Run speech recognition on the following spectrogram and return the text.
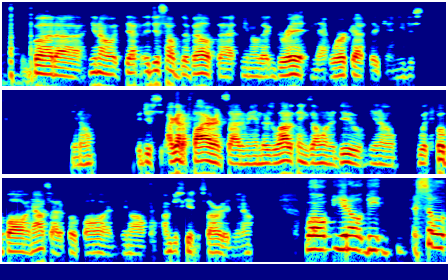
but uh, you know, it def- it just helped develop that, you know, that grit and that work ethic, and you just, you know, it just I got a fire inside of me, and there's a lot of things I want to do, you know, with football and outside of football, and you know, I'm just getting started, you know. Well, you know the so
